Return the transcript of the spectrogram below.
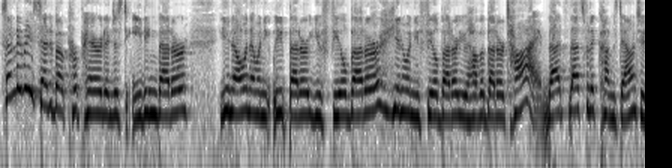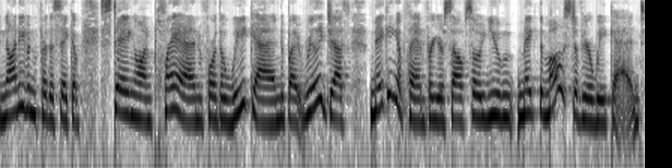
something we said about prepared and just eating better, you know. And then when you eat better, you feel better. You know, when you feel better, you have a better time. That's that's what it comes down to. Not even for the sake of staying on plan for the weekend, but really just making a plan for yourself so you make the most of your weekend,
